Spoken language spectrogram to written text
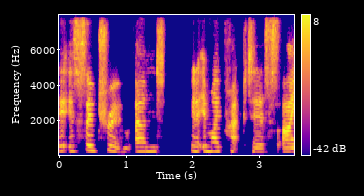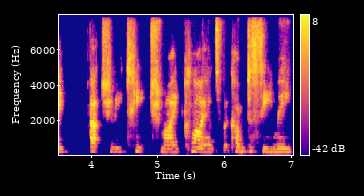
It is so true. And you know in my practice i actually teach my clients that come to see me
